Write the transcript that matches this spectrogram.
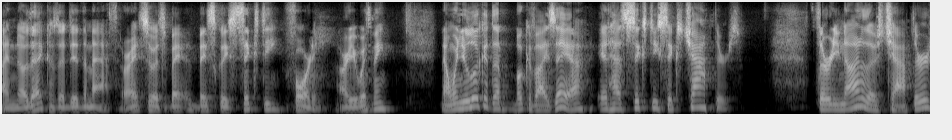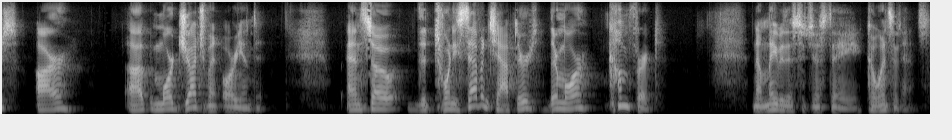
I know that because I did the math. All right. So it's basically 60 40. Are you with me? Now, when you look at the book of Isaiah, it has 66 chapters. 39 of those chapters are uh, more judgment oriented. And so the 27 chapters, they're more comfort. Now, maybe this is just a coincidence.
